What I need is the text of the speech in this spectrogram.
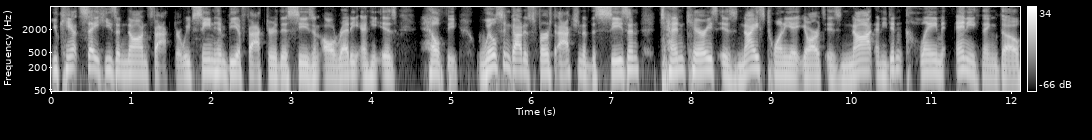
you can't say he's a non factor. We've seen him be a factor this season already, and he is healthy. Wilson got his first action of the season. 10 carries is nice, 28 yards is not. And he didn't claim anything, though.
